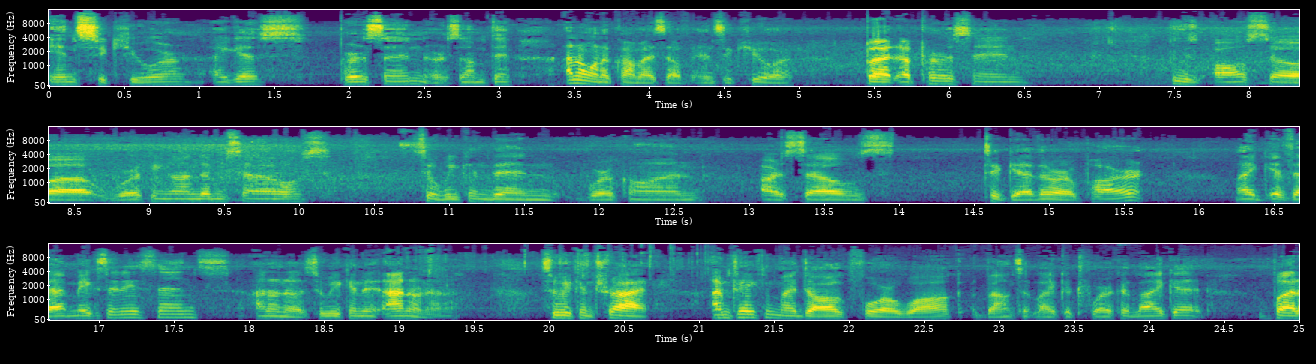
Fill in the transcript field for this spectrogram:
insecure, I guess, person or something? I don't want to call myself insecure, but a person who's also uh, working on themselves so we can then work on ourselves together or apart like if that makes any sense i don't know. So we can i don't know. So we can try. I'm taking my dog for a walk bounce it like a twerk it like it but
